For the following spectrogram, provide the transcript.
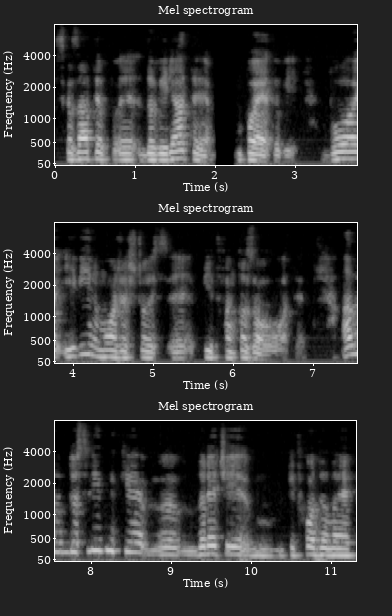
сказати е, довіряти поетові, бо і він може щось е, підфантазовувати. Але дослідники, до речі, підходили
